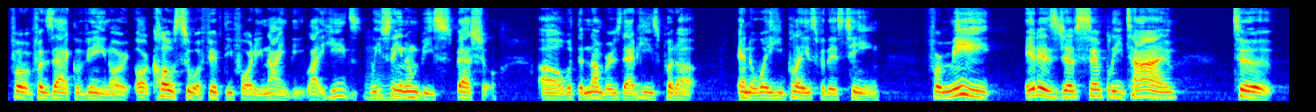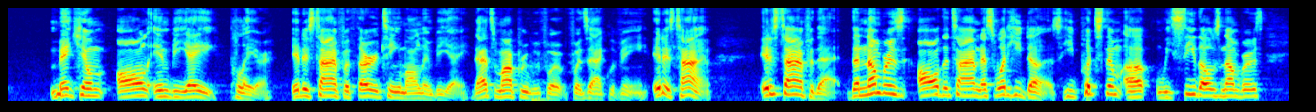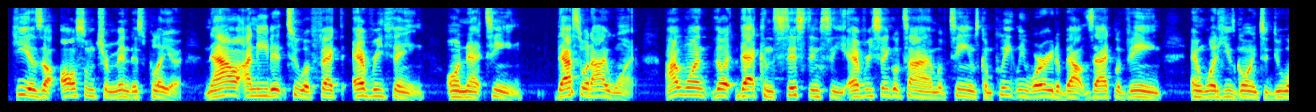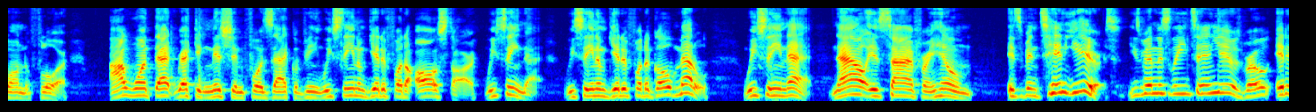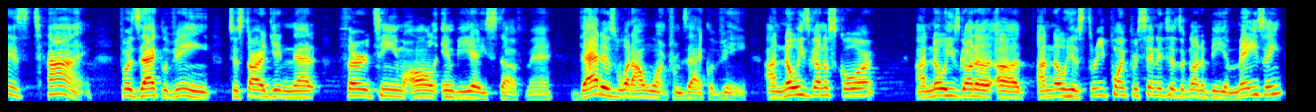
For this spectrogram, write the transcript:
for for Zach LaVine or or close to a 50 40 90. Like he's mm-hmm. we've seen him be special uh, with the numbers that he's put up and the way he plays for this team. For me, it is just simply time to make him all NBA player. It is time for third team all NBA. That's my proof for, for Zach LaVine. It is time. It is time for that. The numbers all the time, that's what he does. He puts them up. We see those numbers. He is an awesome, tremendous player. Now I need it to affect everything on that team. That's what I want. I want the, that consistency every single time of teams completely worried about Zach LaVine and what he's going to do on the floor. I want that recognition for Zach LaVine. We've seen him get it for the All Star. We've seen that. We've seen him get it for the gold medal. We've seen that. Now it's time for him. It's been 10 years. He's been in this league 10 years, bro. It is time for Zach LaVine to start getting that third team all NBA stuff, man. That is what I want from Zach LaVine. I know he's gonna score. I know he's gonna uh I know his three-point percentages are gonna be amazing.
